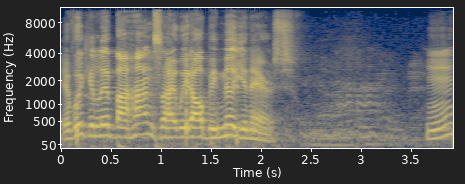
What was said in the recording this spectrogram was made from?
If we could live by hindsight, we'd all be millionaires. Hmm?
